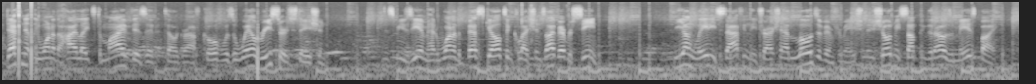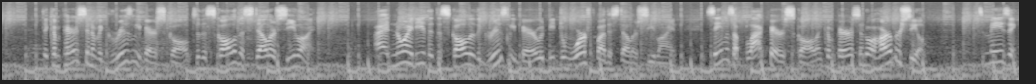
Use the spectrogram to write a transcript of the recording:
Definitely one of the highlights to my visit at Telegraph Cove was a whale research station. This museum had one of the best skeleton collections I've ever seen. The young lady staffing the attraction had loads of information and showed me something that I was amazed by. The comparison of a grizzly bear skull to the skull of a Steller sea lion. I had no idea that the skull of the grizzly bear would be dwarfed by the Steller sea lion, same as a black bear's skull in comparison to a harbor seal. It's amazing.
